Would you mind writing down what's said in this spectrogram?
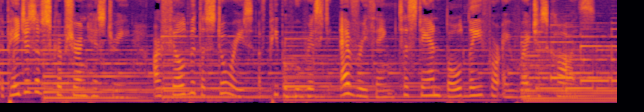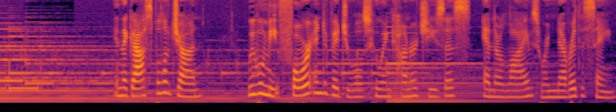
The pages of Scripture and history are filled with the stories of people who risked everything to stand boldly for a righteous cause. In the Gospel of John, we will meet four individuals who encountered Jesus and their lives were never the same.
